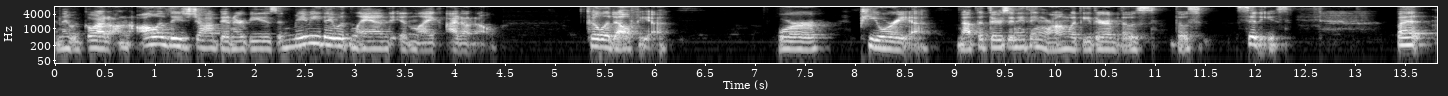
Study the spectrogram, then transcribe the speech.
And they would go out on all of these job interviews and maybe they would land in, like, I don't know, Philadelphia or Peoria. Not that there's anything wrong with either of those those cities. But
